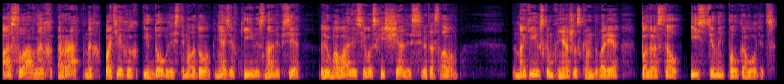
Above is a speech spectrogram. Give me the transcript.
О славных ратных потехах и доблести молодого князя в Киеве знали все, любовались и восхищались Святославом. На киевском княжеском дворе подрастал истинный полководец.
